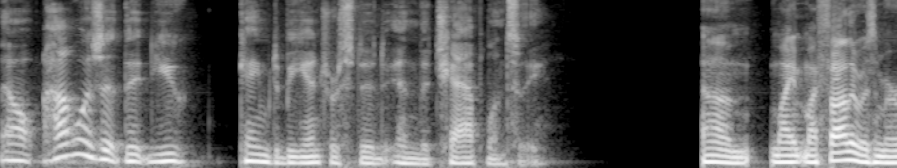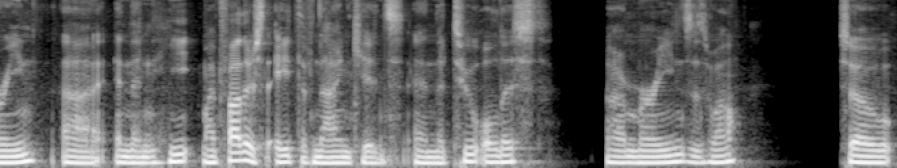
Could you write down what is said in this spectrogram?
Now, how was it that you came to be interested in the chaplaincy? Um, my my father was a Marine, uh, and then he my father's the eighth of nine kids, and the two oldest are Marines as well. So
